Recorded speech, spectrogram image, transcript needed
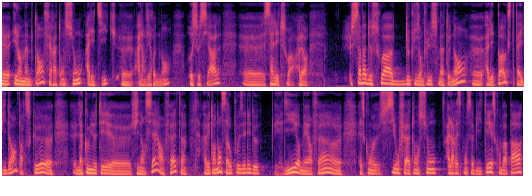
euh, et en même temps faire attention à l'éthique, euh, à l'environnement, au social. ça allait de soi. Alors, ça va de soi de plus en plus maintenant. à l'époque, c'était pas évident parce que la communauté financière, en fait, avait tendance à opposer les deux et à dire mais enfin est-ce qu'on si on fait attention à la responsabilité est-ce qu'on va pas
